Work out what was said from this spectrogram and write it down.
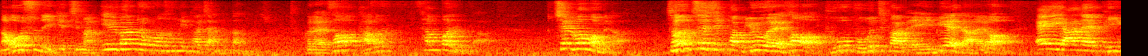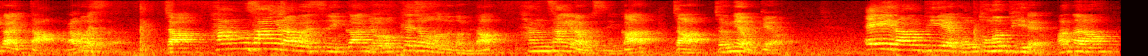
나올 수는 있겠지만 일반적으로는 성립하지 않는다는 거죠. 그래서 답은 3번입니다. 7번 봅니다. 전체 집합 U에서 부 부분 집합 A, B에 대하여 A 안에 B가 있다 라고 했어요. 자, 항상이라고 했으니까 이렇게 적어 놓는 겁니다. 항상이라고 했으니까 자, 정리해 볼게요. A랑 B의 공통은 B래요. 맞나요?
